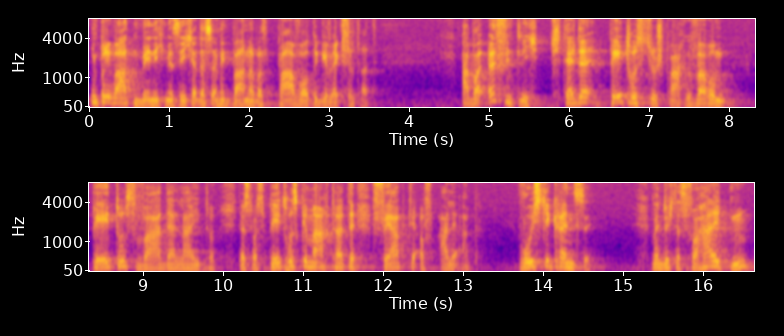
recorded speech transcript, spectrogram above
Im Privaten bin ich mir sicher, dass er mit Barnabas ein paar Worte gewechselt hat. Aber öffentlich stellt er Petrus zur Sprache. Warum? Petrus war der Leiter. Das, was Petrus gemacht hatte, färbte auf alle ab. Wo ist die Grenze? Wenn durch das Verhalten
